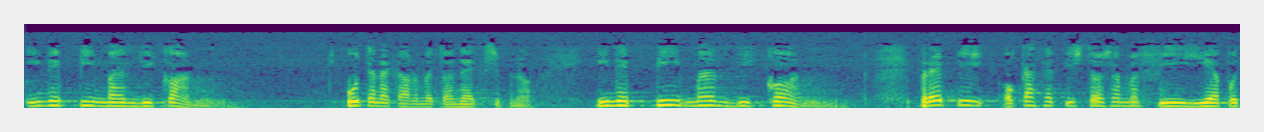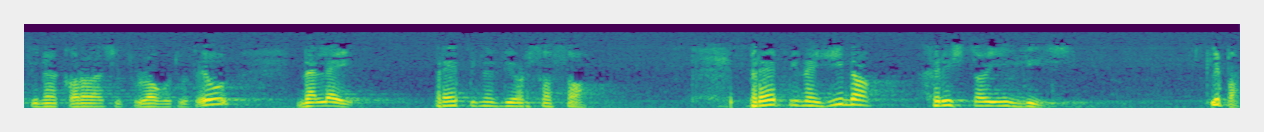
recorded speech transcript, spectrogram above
είναι ποιμαντικό ούτε να κάνουμε τον έξυπνο. Είναι ποιμαντικό πρέπει ο κάθε πιστός άμα φύγει από την ακρόαση του Λόγου του Θεού να λέει πρέπει να διορθωθώ. Πρέπει να γίνω χριστοειδής λοιπόν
